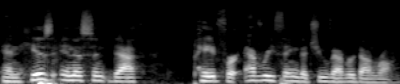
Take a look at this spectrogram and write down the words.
and His innocent death paid for everything that you've ever done wrong.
